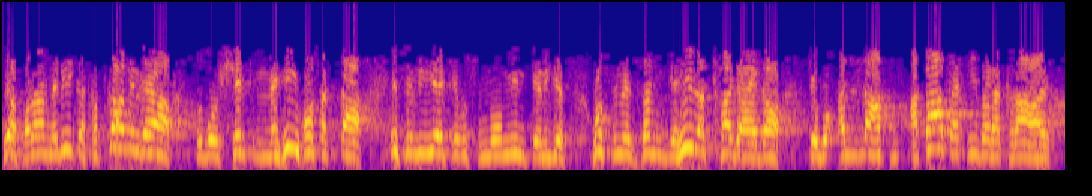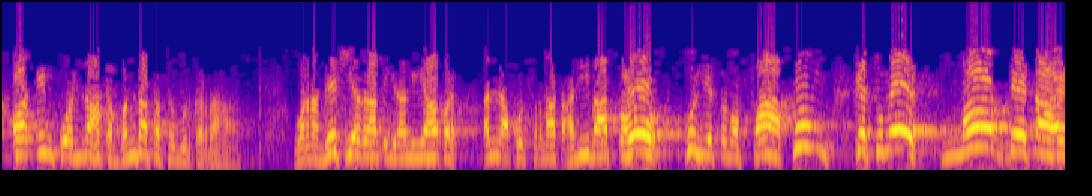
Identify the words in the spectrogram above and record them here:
یا فلاں نبی کا صدقہ مل گیا تو وہ شرک نہیں ہو سکتا۔ اس لیے کہ اس مومن کے لیے اس نے زن یہی رکھا جائے گا کہ وہ اللہ کی عطا کا عقیدہ رکھ رہا ہے اور ان کو اللہ کا بندہ تصور کر رہا ہے۔ ورنہ دیکھیے حضرات گرامی یہاں پر اللہ خود فرماتا حبیب، آپ کہو کل یہ تو کہ تمہیں موت دیتا ہے،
